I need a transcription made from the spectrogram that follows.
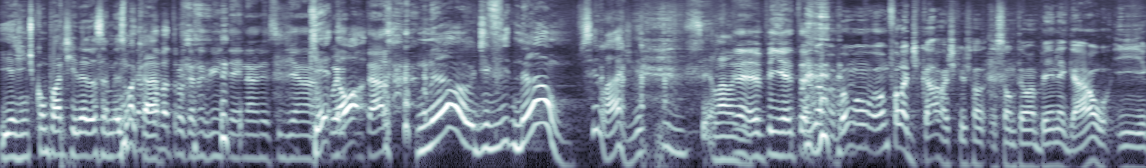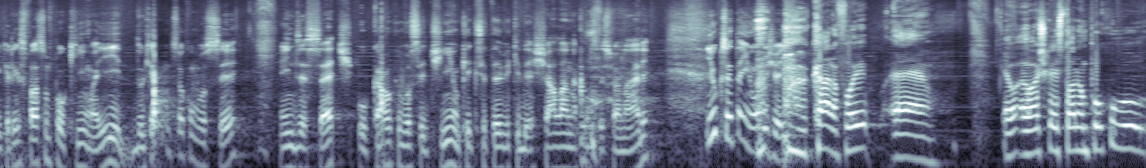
E a gente compartilha dessa mesma Você não cara. tava trocando green day não, nesse dia, não? Que? Pintado. não, eu devia. Não, sei lá, devia. Sei lá onde. É, Pinheta. Mas, ó, vamos, vamos falar de carro, acho que esse é um tema bem legal e eu queria que você falasse um pouquinho aí do que aconteceu com você em 17, o carro que você tinha, o que, que você teve que deixar lá na concessionária e o que você tem hoje aí. Cara, foi. é, eu, eu acho que a história é um pouco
